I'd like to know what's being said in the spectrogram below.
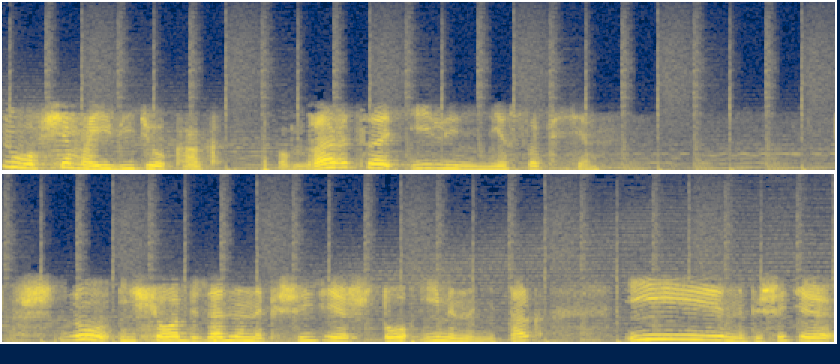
Ну, вообще мои видео как. Вам нравится или не совсем ну, еще обязательно напишите, что именно не так. И напишите,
